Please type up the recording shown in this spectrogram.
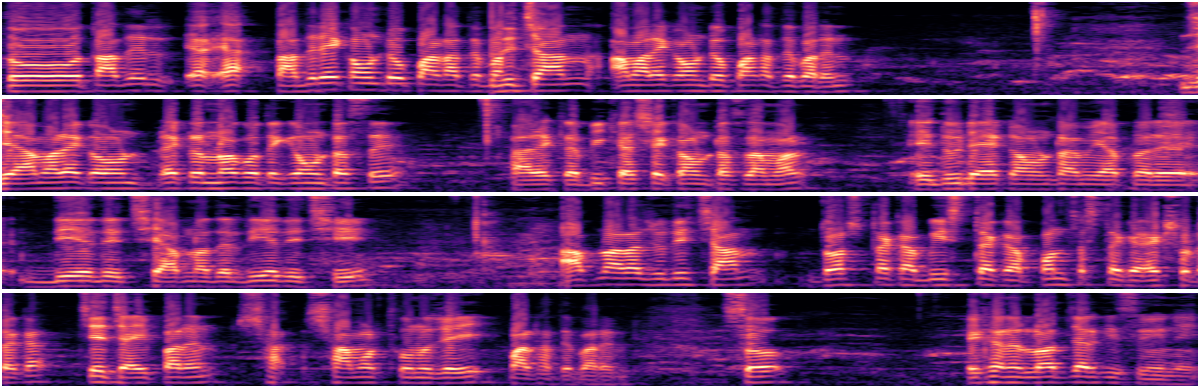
তো তাদের তাদের অ্যাকাউন্টেও পাঠাতে যদি চান, আমার অ্যাকাউন্টেও পাঠাতে পারেন। যে আমার অ্যাকাউন্ট, একটা নগদ অ্যাকাউন্ট আছে, আর একটা বিকাশ অ্যাকাউন্ট আছে আমার। এই দুইটা অ্যাকাউন্ট আমি আপনারে দিয়ে দিচ্ছি, আপনাদের দিয়ে দিচ্ছি। আপনারা যদি চান দশ টাকা, বিশ টাকা, পঞ্চাশ টাকা, একশো টাকা, যে যাই পারেন সামর্থ্য অনুযায়ী পাঠাতে পারেন। সো এখানে লজ্জার কিছুই নেই।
